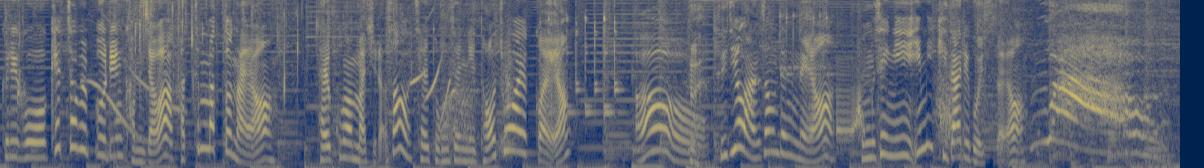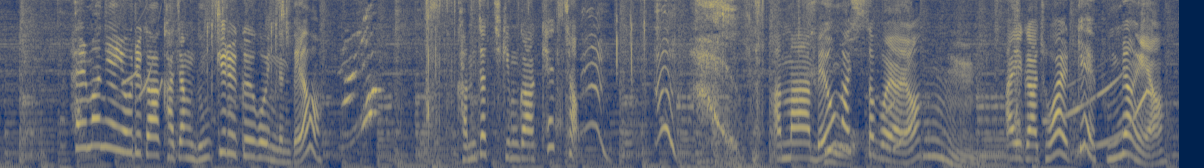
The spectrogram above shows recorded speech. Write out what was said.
그리고 케첩을 뿌린 감자와 같은 맛도 나요. 달콤한 맛이라서 제 동생이 더 좋아할 거예요. 드디어 완성됐네요. 동생이 이미 기다리고 있어요. 할머니의 요리가 가장 눈길을 끌고 있는데요. 감자튀김과 케첩. 아마 매우 맛있어 보여요. 아이가 좋아할 게 분명해요.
